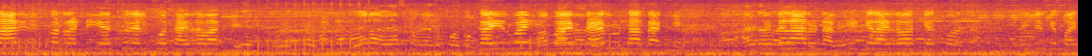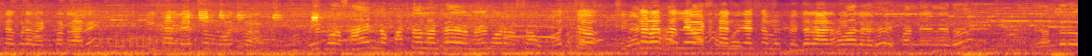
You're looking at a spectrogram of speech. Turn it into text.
లారీ తీసుకొని రండి వేసుకొని వెళ్ళిపోవచ్చు హైదరాబాద్కి. ఒక ఇరవై ఇరవై ఐదు ఉండాలి దానికి లారీ ఉండాలి. వీటికి హైదరాబాద్కి వేసుకోవచ్చు డీజిల్కి పైసలు కూడా పెట్టుకొని రాలి ఈసారి వేసుకొని పోవచ్చు మనం. మీకు సాయంగా పట్టాలంటే మేము కూడా వస్తాం. వచ్చు చిక్కర్ అంతా లేవట్టి దాన్ని చేస్తాం. మీ పెద్ద లారీ పర్వాలేదు తీసుకొని ఇబ్బంది ఏం లేదు. మీరందరూ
